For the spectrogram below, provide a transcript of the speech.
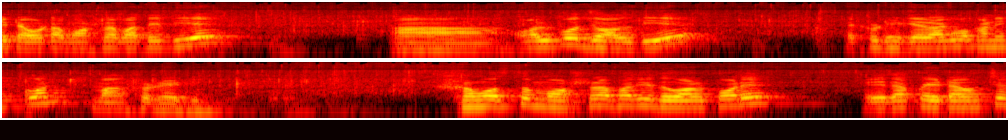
এটা ওটা মশলাপাতি দিয়ে অল্প জল দিয়ে একটু ঢেকে রাখব খানিকক্ষণ, মাংস রেডি সমস্ত মশলাপাতি দেওয়ার পরে এই দেখো, এটা হচ্ছে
